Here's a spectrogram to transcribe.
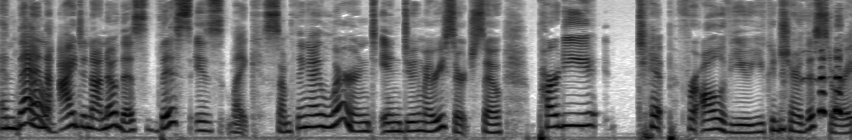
And then i did not know this. This is like something i learned in doing my research. So party tip for all of you you can share this story.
